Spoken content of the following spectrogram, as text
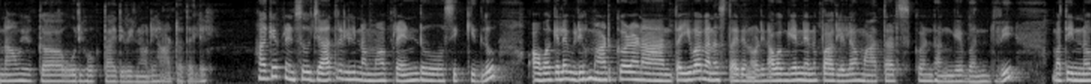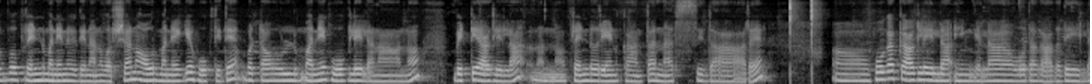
ನಾವು ಈಗ ಊರಿಗೆ ಹೋಗ್ತಾ ಇದ್ದೀವಿ ನೋಡಿ ಆಟೋದಲ್ಲಿ. ಹಾಗೆ ಫ್ರೆಂಡ್ಸು ಜಾತ್ರೆಯಲ್ಲಿ ನಮ್ಮ ಫ್ರೆಂಡು ಸಿಕ್ಕಿದ್ಲು. ಅವಾಗೆಲ್ಲ ವಿಡಿಯೋ ಮಾಡ್ಕೊಳ್ಳೋಣ ಅಂತ ಇವಾಗ ಅನ್ನಿಸ್ತಾ ಇದೆ ನೋಡಿ. ಅವಾಗೇನು ನೆನಪಾಗಲಿಲ್ಲ. ಮಾತಾಡ್ಸ್ಕೊಂಡು ಹಾಗೆ ಬಂದ್ವಿ. ಮತ್ತು ಇನ್ನೊಬ್ಬ ಫ್ರೆಂಡ್ ಮನೆಯೂ ಇದೆ. ನಾನು ವರ್ಷವೂ ಅವ್ರ ಮನೆಗೆ ಹೋಗ್ತಿದ್ದೆ. ಬಟ್ ಅವಳು ಮನೆಗೆ ಹೋಗಲೇ ಇಲ್ಲ ನಾನು. ಭೇಟಿ ಆಗಲಿಲ್ಲ. ನನ್ನ ಫ್ರೆಂಡು ರೇಣುಕಾ ಅಂತ ನರ್ಸ್ ಇದ್ದಾರೆ ಹೋಗೋಕ್ಕಾಗಲೇ ಇಲ್ಲ. ಹೀಗೆಲ್ಲ ಹೋದಾಗ ಆಗೋದೇ ಇಲ್ಲ.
